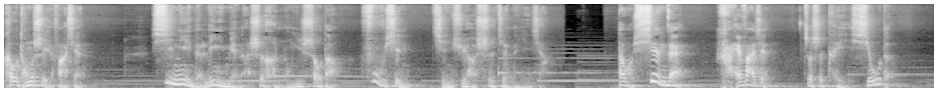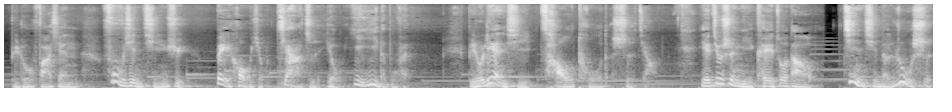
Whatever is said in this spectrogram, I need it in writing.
可我同时也发现，细腻的另一面呢，是很容易受到负性情绪和事件的影响。但我现在还发现这是可以修的，比如发现负性情绪背后有价值、有意义的部分，比如练习超脱的视角，也就是你可以做到尽情的入世，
